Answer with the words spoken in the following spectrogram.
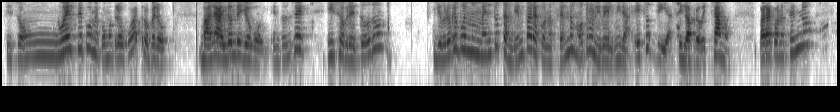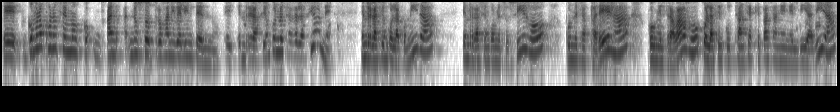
Si son nueces, pues me como 3 o 4, pero vale, ahí donde yo voy. Entonces, y sobre todo, yo creo que es buen momento también para conocernos a otro nivel. Mira, estos días, si lo aprovechamos para conocernos, eh, ¿Cómo nos conocemos nosotros a nivel interno? Eh, en relación con nuestras relaciones, en relación con la comida, en relación con nuestros hijos, con nuestras parejas, con el trabajo, con las circunstancias que pasan en el día a día,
